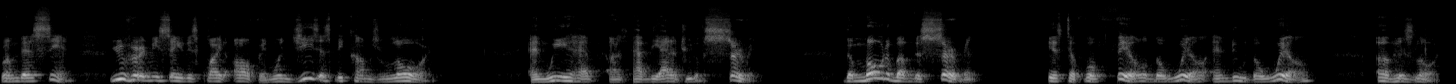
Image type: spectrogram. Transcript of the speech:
from their sin. You've heard me say this quite often. When Jesus becomes Lord and we have, uh, have the attitude of servant, the motive of the servant is to fulfill the will and do the will of his Lord.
